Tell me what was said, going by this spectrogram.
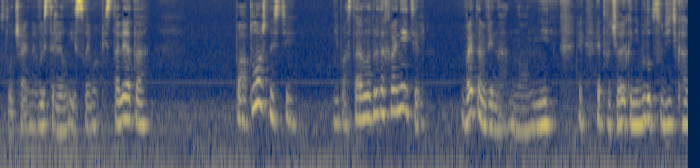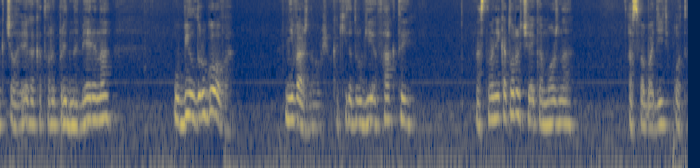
Случайно выстрелил из своего пистолета по оплошности, не поставил на предохранитель, в этом вина, но не, этого человека не будут судить как человека, который преднамеренно убил другого. Неважно, в общем, какие-то другие факты, на основании которых человека можно освободить от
